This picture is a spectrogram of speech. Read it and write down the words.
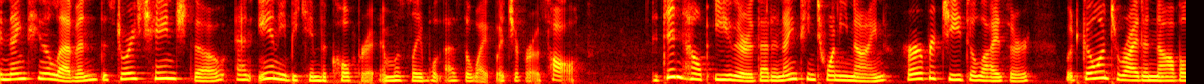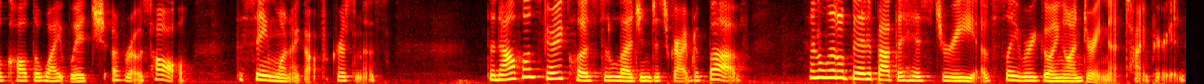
in 1911, the story changed though, and Annie became the culprit and was labeled as the White Witch of Rose Hall. It didn't help either that in 1929, Herbert G. de Lisser would go on to write a novel called The White Witch of Rose Hall, the same one I got for Christmas. The novel is very close to the legend described above, and a little bit about the history of slavery going on during that time period.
